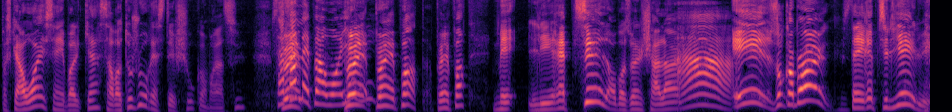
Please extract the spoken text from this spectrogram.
Parce qu'Hawaï, c'est un volcan, ça va toujours rester chaud, comprends-tu? Ça im- mais pas Hawaï. Peu, peu importe, peu importe. Mais les reptiles ont besoin de chaleur. Ah! Et Zuckerberg, c'est un reptilien, lui.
